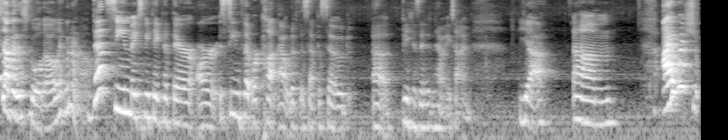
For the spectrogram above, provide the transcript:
stop at the school though. Like we don't know. that scene makes me think that there are scenes that were cut out of this episode uh, because they didn't have any time. Yeah. Um, I wish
